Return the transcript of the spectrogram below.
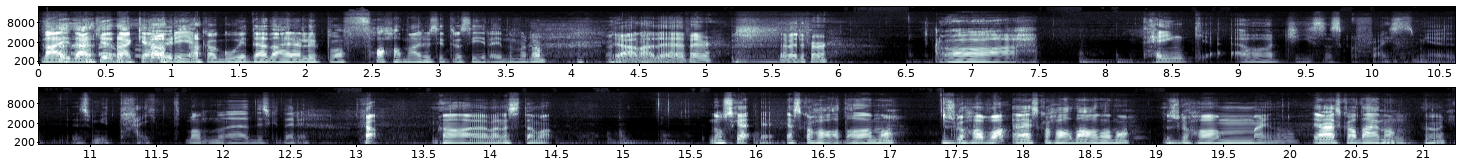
Nei, det er ikke, det er ikke Eureka god idé. Det er jeg lurer på hva faen er det du sitter og sier innimellom. Ja, nei, det er fair. Det er veldig fair. Åh, tenk Åh, Jesus Christ, så mye, så mye teit man eh, diskuterer. Ja. ja det var neste tema. Nå skal jeg, jeg skal ha det av deg nå. Du skal ha hva? Jeg skal ha det av deg nå. Du skal ha meg nå? Ja, jeg skal ha deg nå. Ok.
